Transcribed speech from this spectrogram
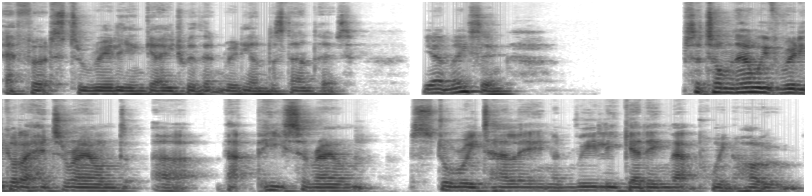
effort to really engage with it and really understand it. Yeah, amazing. So, Tom, now we've really got our heads around uh, that piece around storytelling and really getting that point home.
